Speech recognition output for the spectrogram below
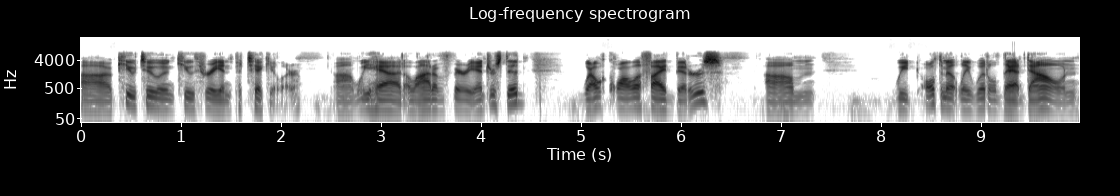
uh, Q2 and Q3 in particular. Uh, we had a lot of very interested well qualified bidders. Um, we ultimately whittled that down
